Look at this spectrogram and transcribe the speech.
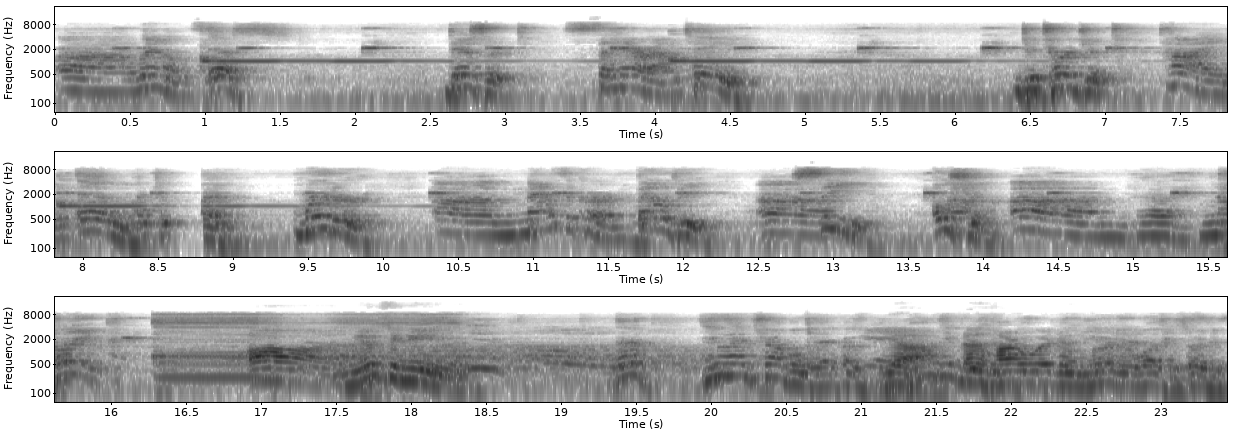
Uh, Reynolds. S. Desert. Sahara. T. Detergent. Tide. M. M. Murder. Um, massacre. Bounty. Uh, Sea. Ocean. Um, uh, no. Plank. Ah, mutiny. That you had trouble there because Yeah, that's hard word. Murder was a sort of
